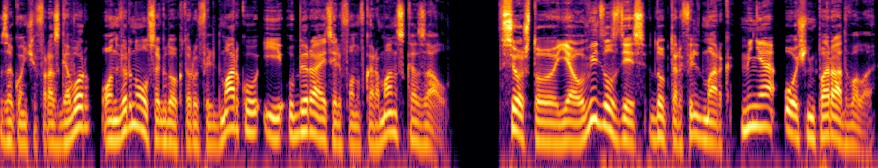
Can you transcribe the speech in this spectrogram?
Закончив разговор, он вернулся к доктору Фельдмарку и, убирая телефон в карман, сказал. «Все, что я увидел здесь, доктор Фельдмарк, меня очень порадовало.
